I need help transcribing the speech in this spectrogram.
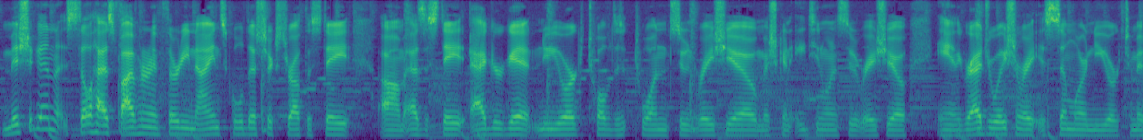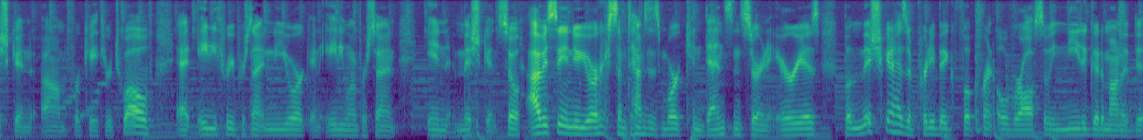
Michigan still has 539 school districts throughout the state. Um, as a state aggregate, New York 12 to 1 student ratio, Michigan 18 to 1 student ratio, and the graduation rate is similar in New York to Michigan um, for K through 12 at 83% in New York and 81% in Michigan. So obviously in New York, sometimes it's more condensed in certain areas, but Michigan has a pretty big footprint overall, so we need a good amount of di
